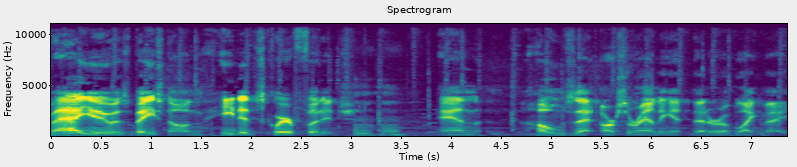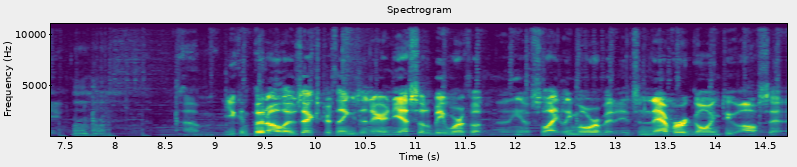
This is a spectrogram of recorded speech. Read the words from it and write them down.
value is based on heated square footage Mm-hmm. And homes that are surrounding it that are of like value. Mm-hmm. Um, you can put all those extra things in there, and yes, it'll be worth a, you know slightly more, but it's never going to offset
